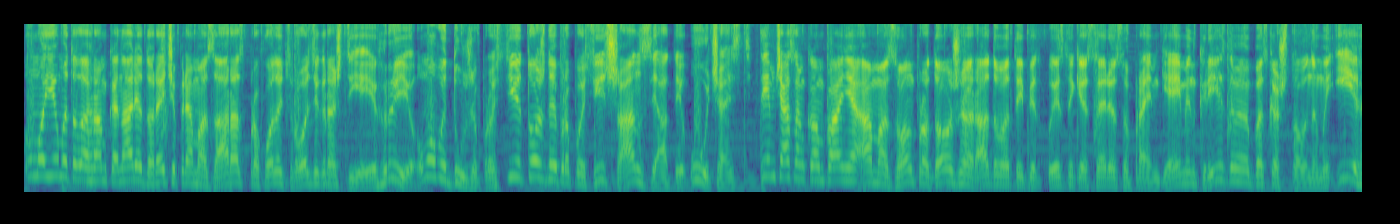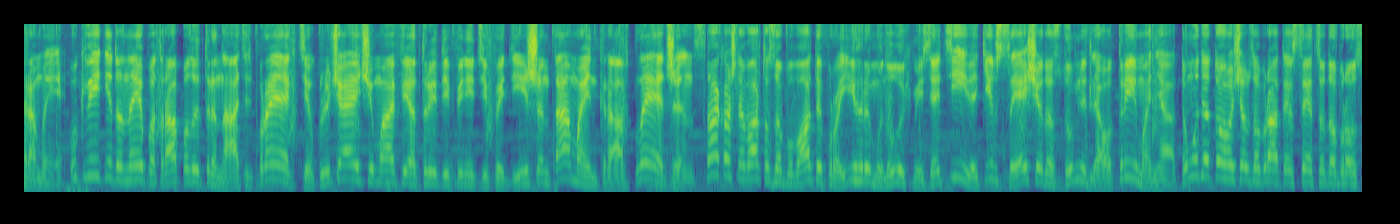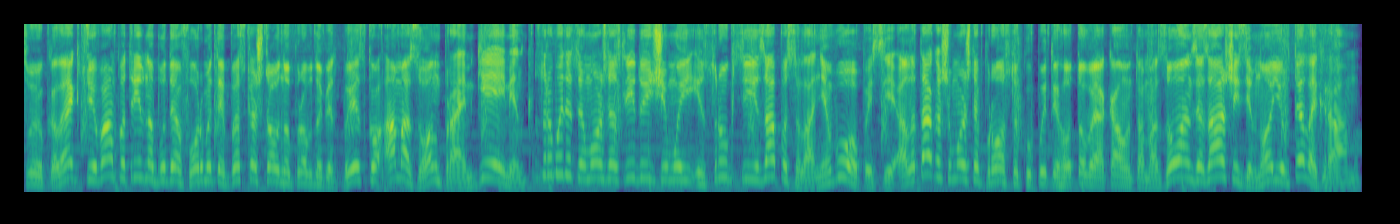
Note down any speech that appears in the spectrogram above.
У моєму телеграм-каналі, до речі, прямо зараз проходить розіграш цієї гри. Умови дуже прості, тож не пропустіть шанс взяти участь. Тим часом компанія Amazon продовжує радувати підписників сервісу Prime Gaming різними безкоштовними іграми. У квітні до неї потрапили 13 проєктів, включаючи Mafia 3 Definitive Edition та Minecraft Legends. Також не варто забувати про ігри минулих місяців, які все ще доступні для отримання. Тому для того, щоб забрати все це добро в свою колекцію, вам потрібно буде оформити безкоштовну пробну підписку Amazon Prime Gaming. Зробити це можна слідуючи моїй інструкції за посиланням в описі, але також можете просто купити готовий аккаунт Amazon, зв'язавшись зі мною в Telegram.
